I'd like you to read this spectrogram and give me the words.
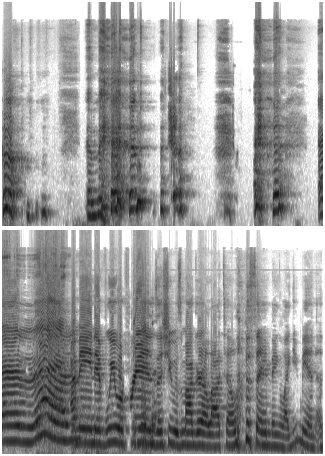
and then, And then I mean, if we were friends and she was my girl, I'd tell her the same thing. Like you being a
